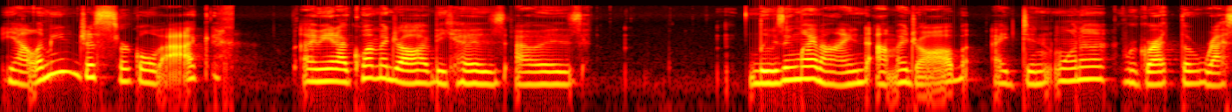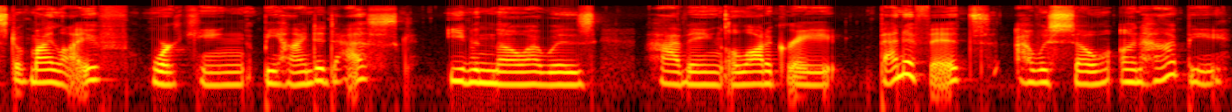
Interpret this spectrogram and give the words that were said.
Yeah, let me just circle back. I mean, I quit my job because I was losing my mind at my job. I didn't want to regret the rest of my life working behind a desk, even though I was having a lot of great benefits. I was so unhappy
